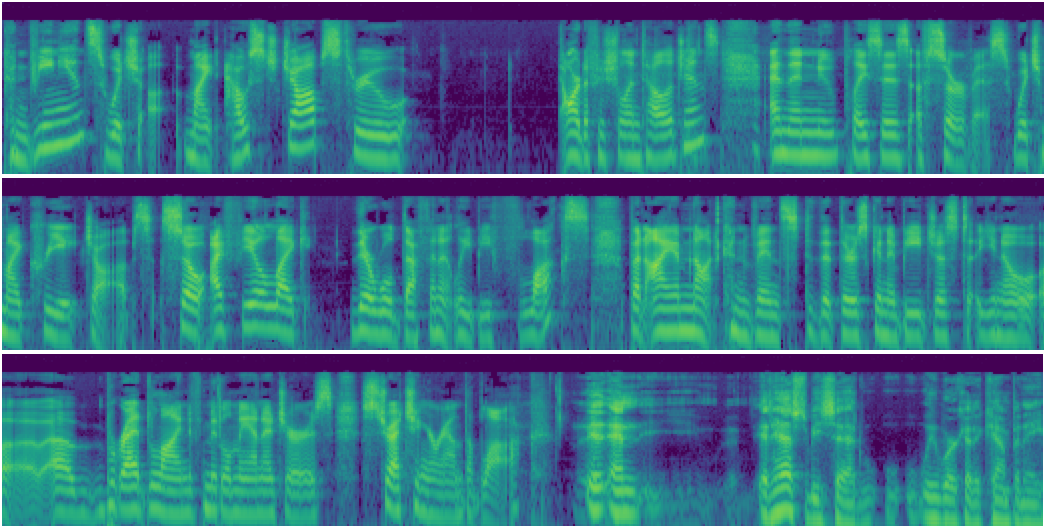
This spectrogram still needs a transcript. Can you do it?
convenience, which uh, might oust jobs through artificial intelligence, and then new places of service, which might create jobs. So I feel like there will definitely be flux, but I am not convinced that there's going to be just, you know, a, a of middle managers stretching around the block. And it has to be said, we work at a company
